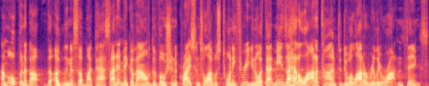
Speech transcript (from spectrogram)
I'm open about the ugliness of my past. I didn't make a vow of devotion to Christ until I was 23. You know what that means? I had a lot of time to do a lot of really rotten things.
